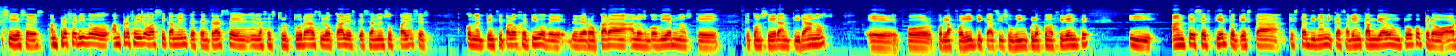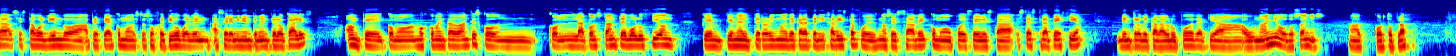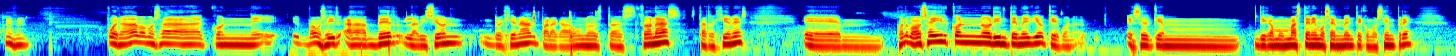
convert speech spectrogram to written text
Sí, eso es. Han preferido, han preferido básicamente centrarse en, las estructuras locales que sean en sus países con el principal objetivo de, derrocar a, los gobiernos que, consideran tiranos eh, por, las políticas y sus vínculos con Occidente. Y antes es cierto que, esta, que estas dinámicas habían cambiado un poco, pero ahora se está volviendo a apreciar cómo estos objetivos vuelven a ser eminentemente locales, aunque como hemos comentado antes, con, con la constante evolución que tiene el terrorismo de carácter yihadista, pues no se sabe cómo puede ser esta, esta estrategia dentro de cada grupo de aquí a un año o dos años, a corto plazo. Pues nada, vamos a con eh, vamos a ir a ver la visión regional para cada una de estas zonas, estas regiones. Eh, bueno, vamos a ir con Oriente Medio, que bueno, es el que mm, digamos más tenemos en mente como siempre,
